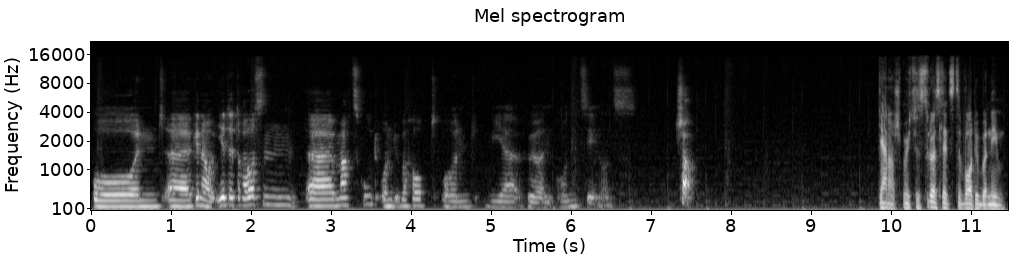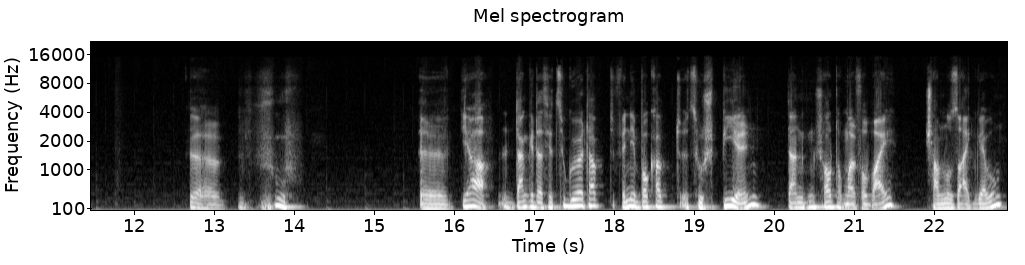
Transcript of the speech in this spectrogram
Und äh, genau, ihr da draußen äh, macht's gut und überhaupt. Und wir hören und sehen uns. Ciao. Janosch, möchtest du das letzte Wort übernehmen? Äh, äh, ja, danke, dass ihr zugehört habt. Wenn ihr Bock habt zu spielen, dann schaut doch mal vorbei. Schamlose Eigenwerbung.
